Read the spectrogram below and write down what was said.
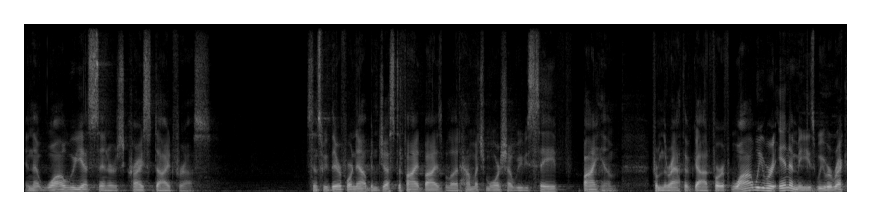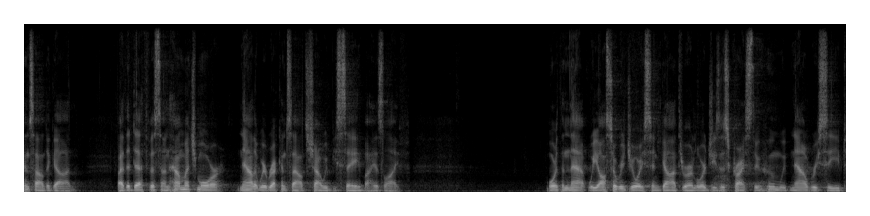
in that while we were yet sinners, Christ died for us. Since we've therefore now been justified by his blood, how much more shall we be saved by him from the wrath of God? For if while we were enemies, we were reconciled to God by the death of his son, how much more, now that we're reconciled, shall we be saved by his life? More than that, we also rejoice in God through our Lord Jesus Christ, through whom we've now received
